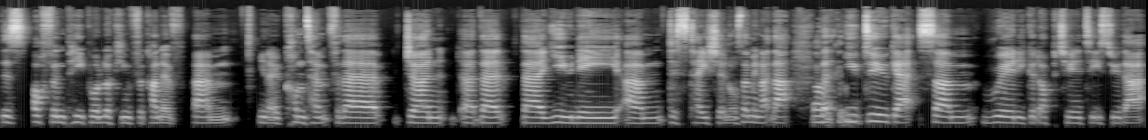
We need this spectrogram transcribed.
there's often people looking for kind of um, you know content for their journey uh, their their uni um, dissertation or something like that. Oh, but you do get some really good opportunities through that.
